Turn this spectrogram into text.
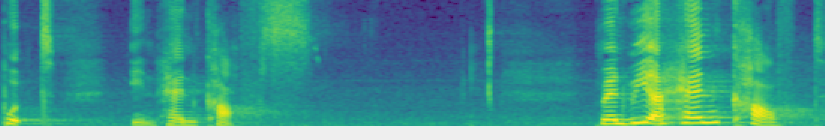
put in handcuffs. When we are handcuffed,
